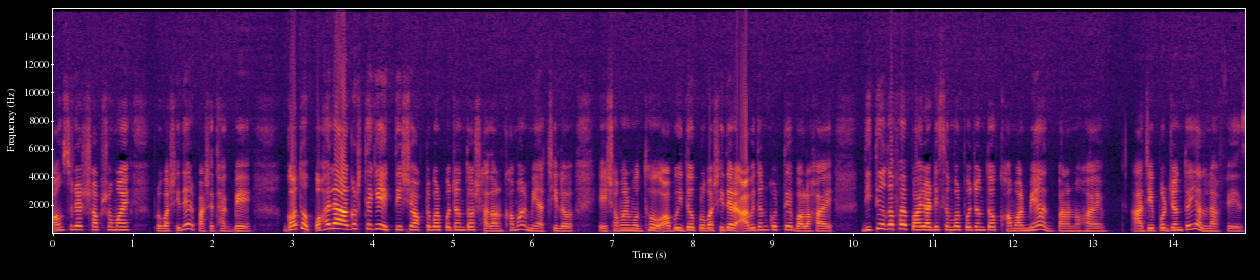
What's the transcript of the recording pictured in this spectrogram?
কনসুলেট সবসময় প্রবাসীদের পাশে থাকবে। গত পহেলা আগস্ট থেকে একত্রিশে অক্টোবর পর্যন্ত সাধারণ ক্ষমার মেয়াদ ছিল। এই সময়ের মধ্যে অবৈধ প্রবাসীদের আবেদন করতে বলা হয়। দ্বিতীয় দফায় পয়লা ডিসেম্বর পর্যন্ত ক্ষমার মেয়াদ বাড়ানো হয়। আজ এ পর্যন্তই। আল্লাহ হাফেজ।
